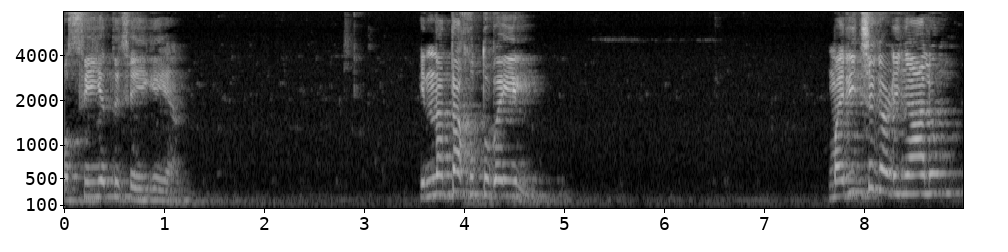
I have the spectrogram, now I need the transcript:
വസീയത്ത് ചെയ്യുകയാണ്. ഇന്നത്തെ ഹുത്തുബയിൽ മരിച്ചു കഴിഞ്ഞാലും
